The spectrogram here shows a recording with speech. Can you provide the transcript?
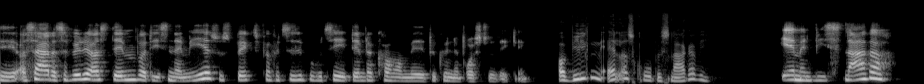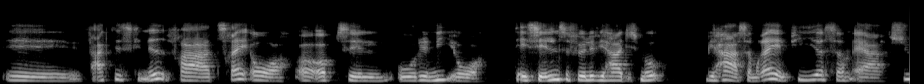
Øh, og så er der selvfølgelig også dem, hvor de sådan er mere suspekt for for tidlig pubertet, dem der kommer med begyndende brystudvikling. Og hvilken aldersgruppe snakker vi? Jamen, vi snakker øh, faktisk ned fra 3 år og op til 8-9 år. Det er sjældent selvfølgelig, vi har de små. Vi har som regel piger, som er 7-8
